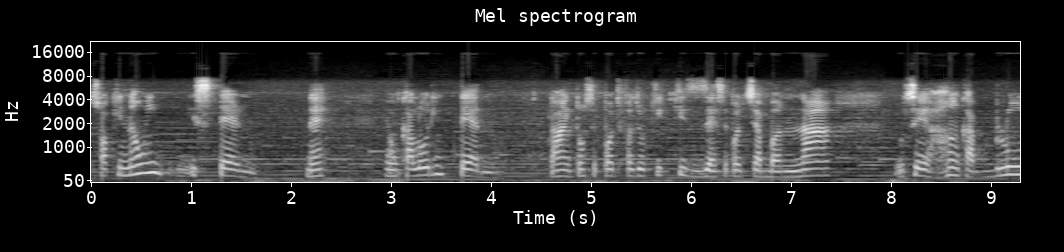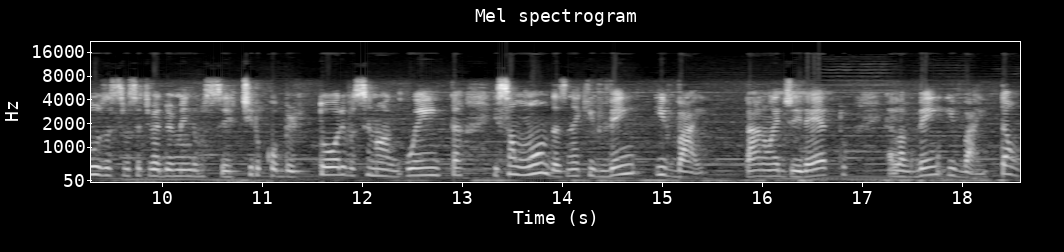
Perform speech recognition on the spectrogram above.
só que não externo, né? É um calor interno tá? Então você pode fazer o que quiser, você pode se abanar, você arranca a blusa, se você estiver dormindo você tira o cobertor e você não aguenta. E são ondas, né, que vem e vai, tá? Não é direto, ela vem e vai. Então,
